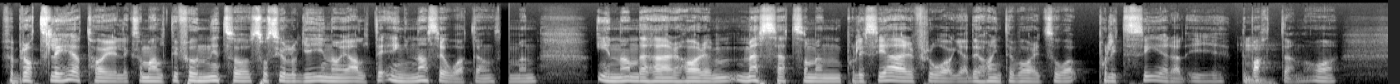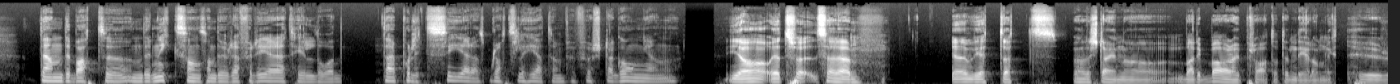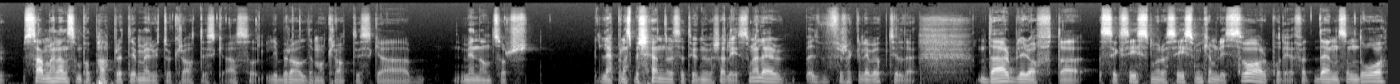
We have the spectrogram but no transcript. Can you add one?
För brottslighet har ju liksom alltid funnits och sociologin har ju alltid ägnat sig åt den. Men innan det här har det mest sett som en polisiär fråga. Det har inte varit så politiserad i debatten. Mm. Och den debatt under Nixon som du refererar till då, där politiseras brottsligheten för första gången. Ja, och jag tror så här, jag vet att Wallerstein och Buddy Barr har pratat en del om hur samhällen som på pappret är meritokratiska, alltså liberaldemokratiska med någon sorts läpparnas bekännelse till universalism, eller försöker leva upp till det. Där blir ofta sexism och rasism kan bli svar på det, för att den som då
